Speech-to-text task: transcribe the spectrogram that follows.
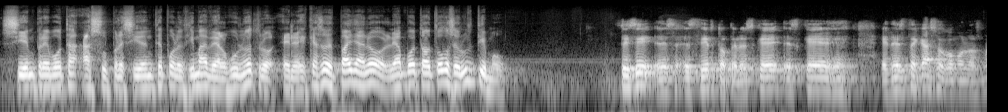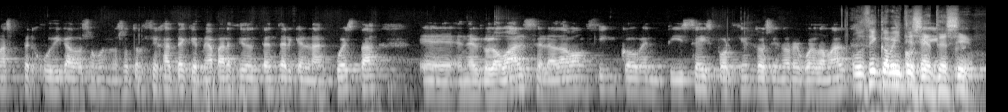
siempre vota a su presidente por encima de algún otro. En el caso de España no, le han votado todos el último. Sí, sí, es, cierto, pero es que, es que en este caso, como los más perjudicados somos nosotros, fíjate que me ha parecido entender que en la encuesta, eh, en el global, se le daba un 5,26%, si no recuerdo mal. Un 5,27, sí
